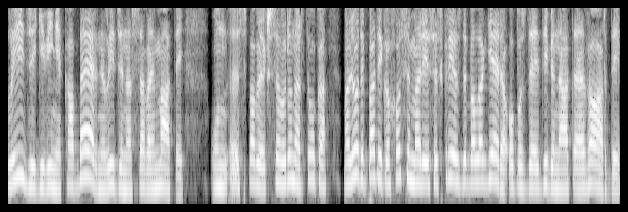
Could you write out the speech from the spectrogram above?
līdzīgi viņa, kā bērni līdzinās savai mātei. Un es pabeigšu savu runu ar to, ka man ļoti patika Josemarijas Eskrievis de Balagera opusdēja dibinātāja vārdi.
